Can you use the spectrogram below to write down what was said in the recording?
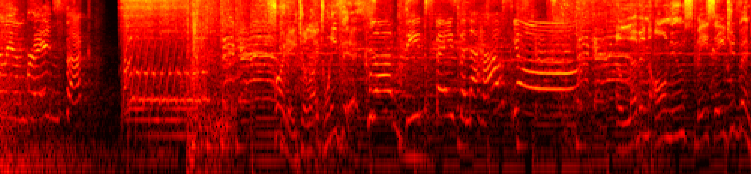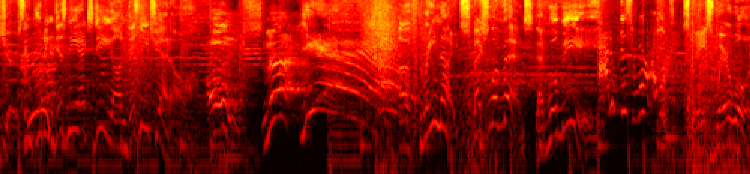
Alien brains suck. Friday, July 25th. Club Deep Space in the house, y'all. 11 all new space age adventures, including Disney XD on Disney Channel. Oh, snap! Yeah! A three night special event that will be Out of this world. Space Werewolves,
